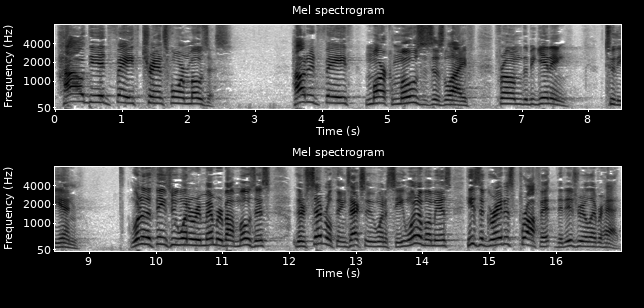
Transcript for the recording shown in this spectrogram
how did faith transform Moses? How did faith mark Moses' life from the beginning to the end? One of the things we want to remember about Moses, there's several things actually we want to see. One of them is he's the greatest prophet that Israel ever had.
